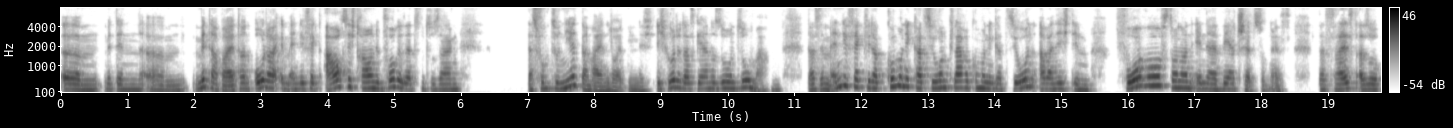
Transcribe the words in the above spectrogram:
ähm, mit den ähm, Mitarbeitern oder im Endeffekt auch sich trauen, dem Vorgesetzten zu sagen, das funktioniert bei meinen Leuten nicht. Ich würde das gerne so und so machen. Dass im Endeffekt wieder Kommunikation, klare Kommunikation, aber nicht im Vorwurf, sondern in der Wertschätzung ist. Das heißt also,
